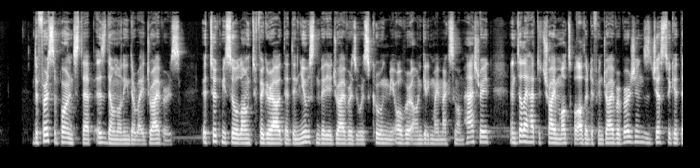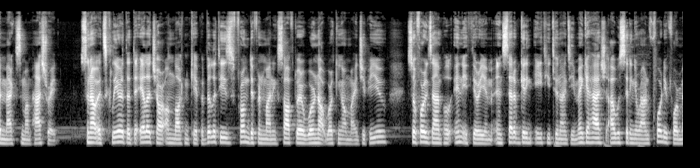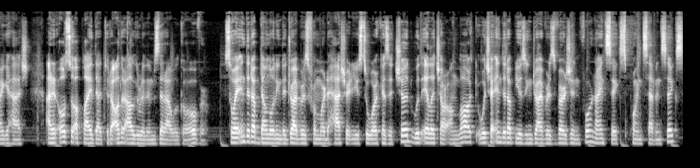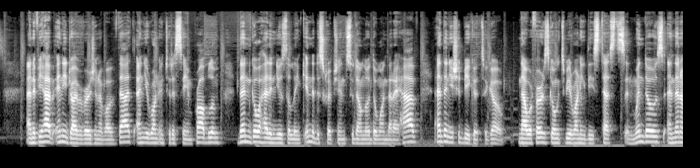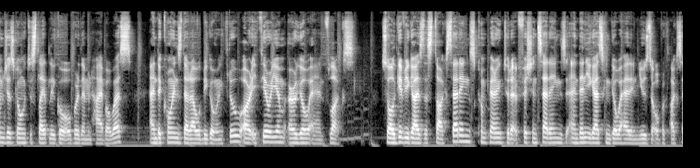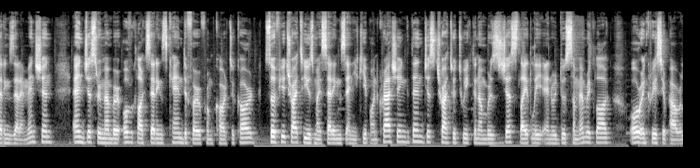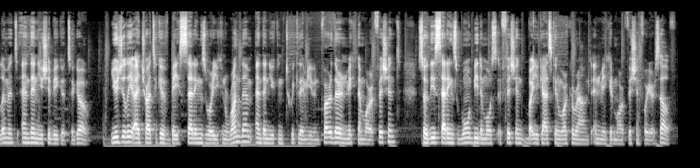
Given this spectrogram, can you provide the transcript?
The first important step is downloading the right drivers. It took me so long to figure out that the newest NVIDIA drivers were screwing me over on getting my maximum hash rate until I had to try multiple other different driver versions just to get the maximum hash rate. So now it's clear that the LHR unlocking capabilities from different mining software were not working on my GPU so for example, in Ethereum, instead of getting 80 to 90 megahash, I was sitting around 44 megahash, and it also applied that to the other algorithms that I will go over. So I ended up downloading the drivers from where the hash rate used to work as it should with LHR unlocked, which I ended up using drivers version 496.76. And if you have any driver version above that and you run into the same problem, then go ahead and use the link in the description to download the one that I have, and then you should be good to go. Now we're first going to be running these tests in Windows and then I'm just going to slightly go over them in HiveOS and the coins that I will be going through are Ethereum, Ergo and Flux. So I'll give you guys the stock settings comparing to the efficient settings and then you guys can go ahead and use the overclock settings that I mentioned and just remember overclock settings can differ from card to card so if you try to use my settings and you keep on crashing then just try to tweak the numbers just slightly and reduce some memory clock or increase your power limit and then you should be good to go. Usually I try to give base settings where you can run them and then you can tweak them even further and make them more efficient. So these settings won't be the most efficient but you guys can work around and make it more efficient for yourself.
